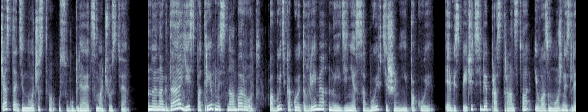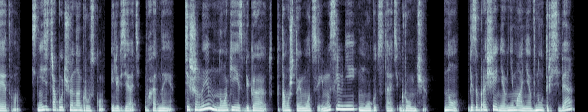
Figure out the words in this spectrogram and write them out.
Часто одиночество усугубляет самочувствие. Но иногда есть потребность наоборот – побыть какое-то время наедине с собой в тишине и покое и обеспечить себе пространство и возможность для этого, снизить рабочую нагрузку или взять выходные. Тишины многие избегают, потому что эмоции и мысли в ней могут стать громче. Но без обращения внимания внутрь себя,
